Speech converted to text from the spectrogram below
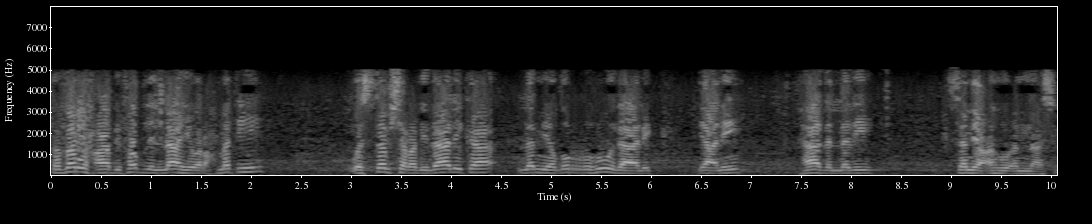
ففرح بفضل الله ورحمته واستبشر بذلك لم يضره ذلك يعني هذا الذي سمعه الناس.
